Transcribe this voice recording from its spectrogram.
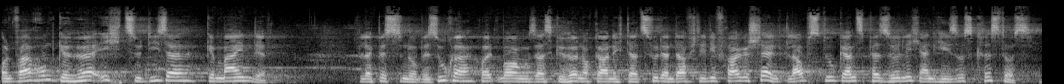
Und warum gehöre ich zu dieser Gemeinde? Vielleicht bist du nur Besucher heute Morgen und sagst, gehör noch gar nicht dazu, dann darf ich dir die Frage stellen. Glaubst du ganz persönlich an Jesus Christus?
